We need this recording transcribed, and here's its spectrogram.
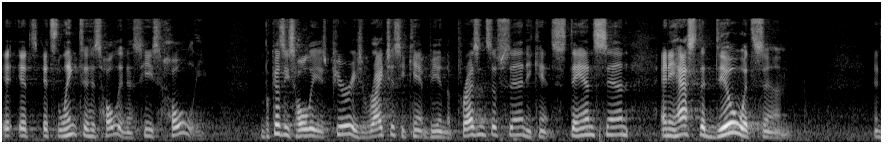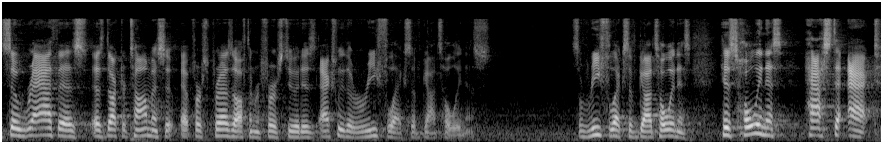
It, it's, it's linked to his holiness. He's holy. Because he's holy, he's pure, he's righteous, he can't be in the presence of sin, he can't stand sin and he has to deal with sin. And so, wrath, as, as Dr. Thomas at, at First Pres often refers to it, is actually the reflex of God's holiness. It's a reflex of God's holiness. His holiness has to act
